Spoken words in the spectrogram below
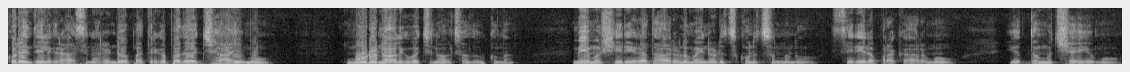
కొరింతీలకు రాసిన రెండవ పత్రిక పదో అధ్యాయము మూడు నాలుగు వచనాలు చదువుకుందాం. మేము శరీరధారులమై నడుచుకొనుచున్నను శరీర ప్రకారము యుద్ధము చేయము.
